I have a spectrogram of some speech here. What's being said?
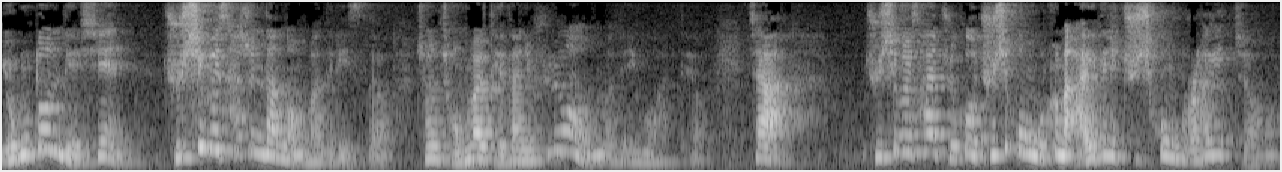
용돈 대신 주식을 사준다는 엄마들이 있어요. 전 정말 대단히 훌륭한 엄마들인 것 같아요. 자, 주식을 사주고 주식 공부, 그러면 아이들이 주식 공부를 하겠죠.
